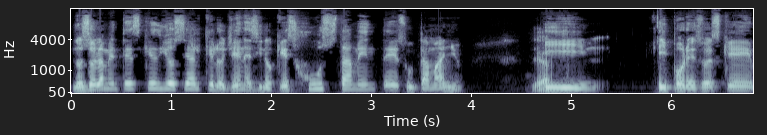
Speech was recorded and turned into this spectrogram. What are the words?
No solamente es que Dios sea el que lo llene, sino que es justamente de su tamaño. Y, y por eso es que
